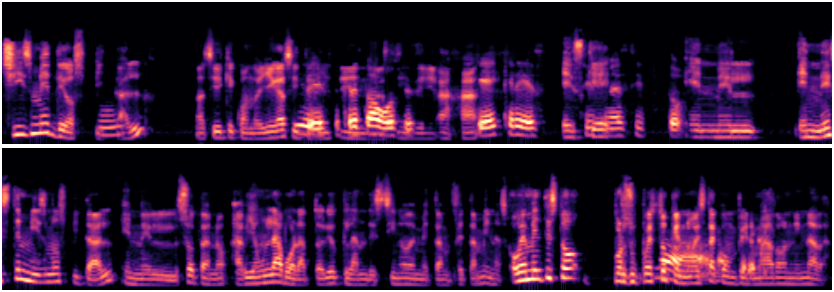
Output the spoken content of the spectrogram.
Chisme de hospital, así que cuando llegas y te dicen, ¿qué crees? Es que en el en este mismo hospital, en el sótano, había un laboratorio clandestino de metanfetaminas. Obviamente esto, por supuesto que no está confirmado ni nada.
